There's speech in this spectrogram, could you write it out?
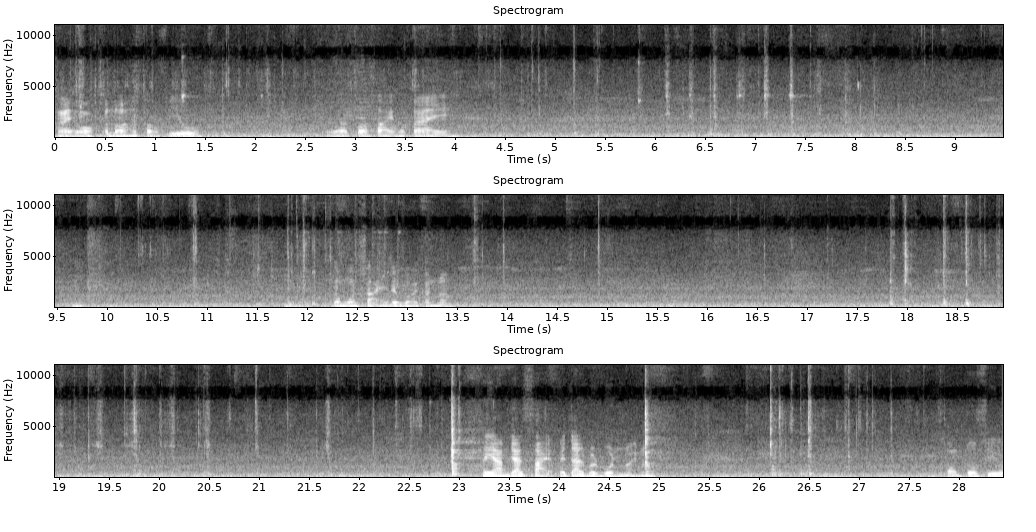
คลายออกกันเนาะถ้าต่อฟิวแล้วต่อสายเข้าไป ต้องม้วนสายให้เรียบร้อยก่อนเนาะพยายามยัดสายไปด้านบนๆหน่อยเนาะของตัวฟิว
